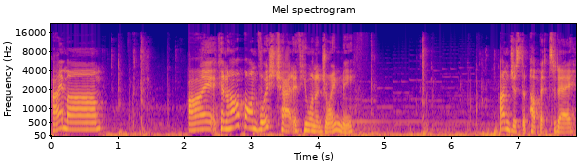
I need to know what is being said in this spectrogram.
Hi, Mom. I can hop on voice chat if you want to join me. I'm just a puppet today.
